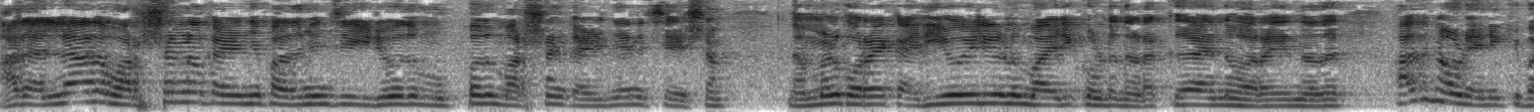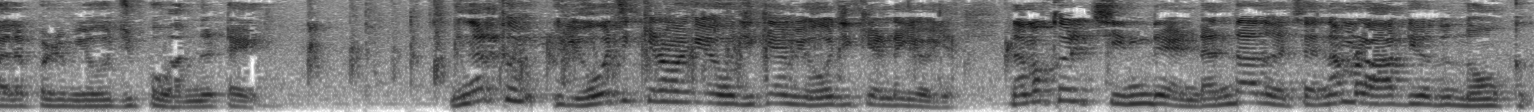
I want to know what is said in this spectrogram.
അതല്ലാതെ വർഷങ്ങൾ കഴിഞ്ഞ് പതിനഞ്ച് ഇരുപത് മുപ്പത് വർഷം കഴിഞ്ഞതിന് ശേഷം നമ്മൾ കുറെ കരിയോയിലുകളും വാരിക്കൊണ്ട് നടക്കുക എന്ന് പറയുന്നത് അതിനോട് എനിക്ക് പലപ്പോഴും യോജിപ്പ് വന്നിട്ടേ. നിങ്ങൾക്ക് യോജിക്കണമെങ്കിൽ യോജിക്കാം യോജിക്കേണ്ടെങ്കിൽ യോജിക്കാം. നമുക്കൊരു ചിന്തയുണ്ട്. എന്താന്ന് വെച്ചാൽ നമ്മൾ ആദ്യം ഒന്ന് നോക്കും.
